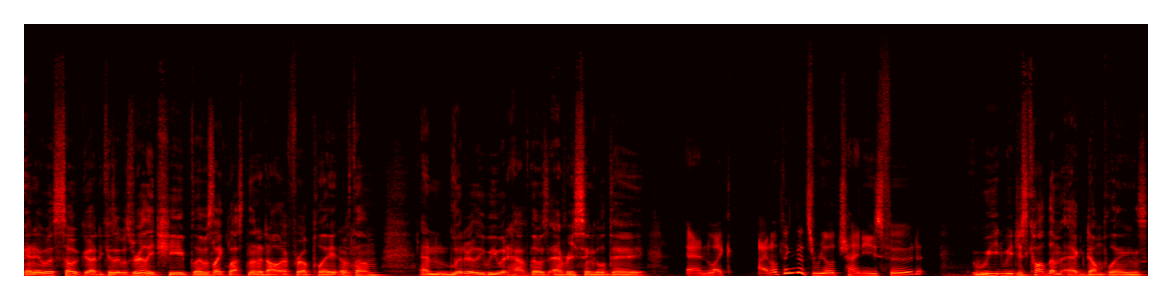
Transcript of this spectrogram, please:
And it was so good because it was really cheap. It was like less than a dollar for a plate of them, and literally we would have those every single day. And like I don't think that's real Chinese food. We we just called them egg dumplings,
